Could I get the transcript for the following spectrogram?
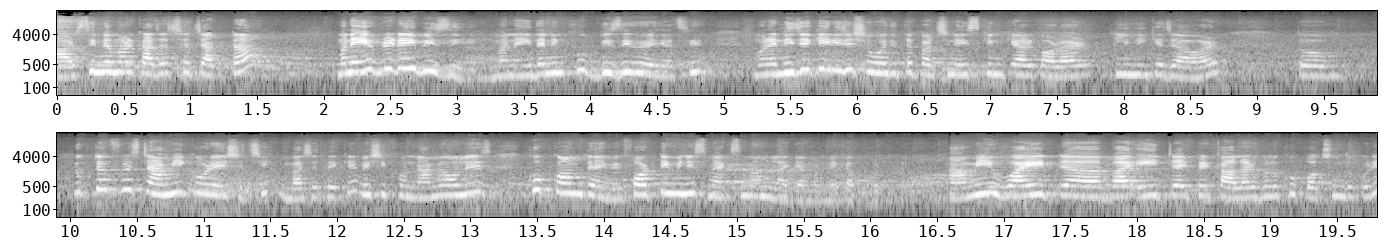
আর সিনেমার কাজ আছে চারটা মানে এভরিডেই বিজি মানে ইদানিং খুব বিজি হয়ে গেছি। মানে নিজেকেই নিজে সময় দিতে পারছি না স্কিন কেয়ার করার ক্লিনিকে যাওয়ার। তো টুকটাক ফার্স্ট আমি করে এসেছি বাসা থেকে, বেশিক্ষণ না। আমি অলওয়েজ খুব কম টাইমে ফর্টি মিনিটস ম্যাক্সিমাম লাগে আমার মেকআপ করতে। আমি হোয়াইট বা এই টাইপের কালারগুলো খুব পছন্দ করি,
